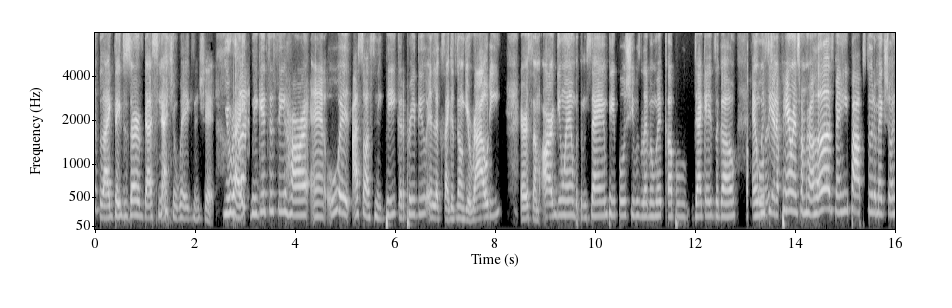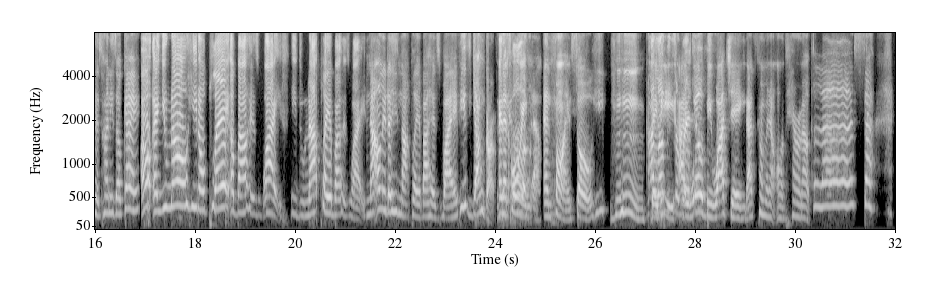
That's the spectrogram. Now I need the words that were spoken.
like they deserve that snatching wigs and shit. You're right. We get to see her, and it, I saw a sneak peek of the preview. It looks like it's gonna get rowdy. There's some arguing with them same people she was living with a couple decades ago, and we see an appearance from her husband. He pops through to make sure his honey's okay. Oh, and you know he don't play about his wife. He do not play about his wife. Not only does he not play about his wife, he's younger And than all of them and fine. So he, hmm, I love baby, I will be watching. That's coming out on Paramount Plus,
